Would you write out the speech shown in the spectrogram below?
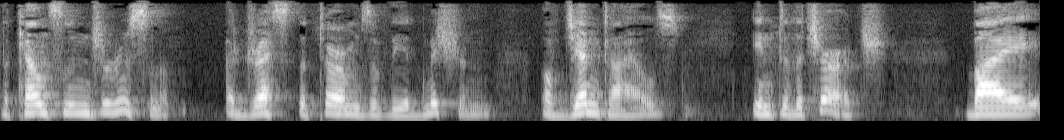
the Council in Jerusalem addressed the terms of the admission of Gentiles into the church by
